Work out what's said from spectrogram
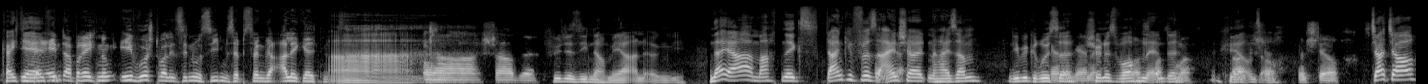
Kann ich in dir der helfen? Endabrechnung eh wurscht, weil es sind nur sieben, selbst wenn wir alle gelten. Ah, Ah, schade. fühlte sich nach mehr an irgendwie. Naja, macht nix. Danke fürs. Einschalten, Heisam. Liebe Grüße, Gerne, gerne. schönes Wochenende. Ja, uns auch. Wünsche dir auch. Ciao, ciao.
